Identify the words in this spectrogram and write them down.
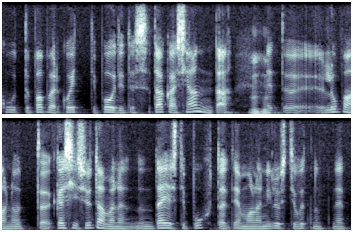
kuute paberkotti poodidesse tagasi anda mm, -hmm. et äh, lubanud käsi südamele, nad on täiesti puhtad ja ma olen ilusti võtnud need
